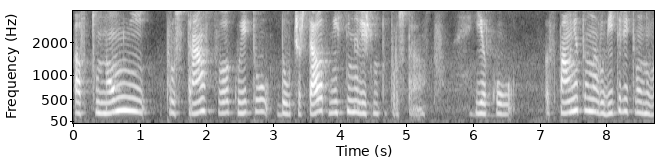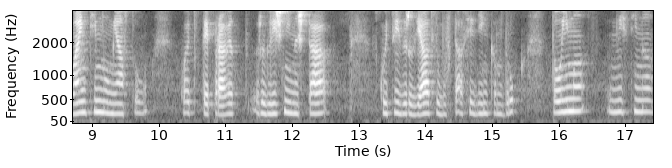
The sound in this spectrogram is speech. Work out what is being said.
автономни пространства, които да очертават наистина личното пространство. И ако спалнята на родителите е онова интимно място, което те правят различни неща, с които изразяват любовта си един към друг, то има наистина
